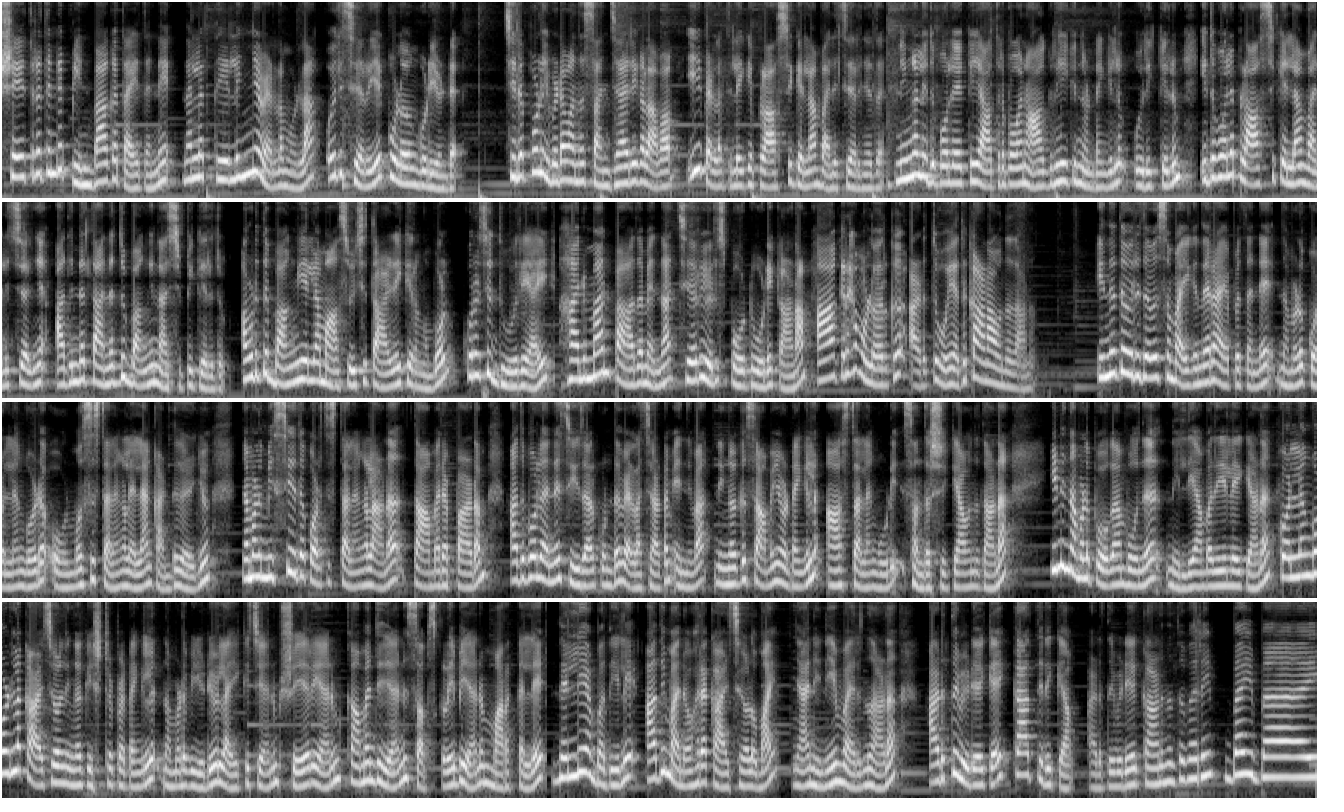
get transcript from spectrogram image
ക്ഷേത്രത്തിന്റെ പിൻഭാഗത്തായി തന്നെ നല്ല തെളിഞ്ഞ വെള്ളമുള്ള ഒരു ചെറിയ കുളവും കൂടിയുണ്ട്. ചിലപ്പോൾ ഇവിടെ വന്ന സഞ്ചാരികളാവാം ഈ വെള്ളത്തിലേക്ക് പ്ലാസ്റ്റിക് എല്ലാം വലിച്ചെറിഞ്ഞത്. നിങ്ങൾ ഇതുപോലെയൊക്കെ യാത്ര പോകാൻ ആഗ്രഹിക്കുന്നുണ്ടെങ്കിൽ ഒരിക്കലും ഇതുപോലെ പ്ലാസ്റ്റിക് എല്ലാം വലിച്ചെറിഞ്ഞ് അതിന്റെ തനതു ഭംഗി നശിപ്പിക്കരുത്. അവിടുത്തെ ഭംഗിയെല്ലാം ആസ്വദിച്ച് താഴേക്ക് ഇറങ്ങുമ്പോൾ കുറച്ച് ദൂരെയായി ഹനുമാൻ പാദം എന്ന ചെറിയൊരു സ്പോട്ട് കൂടി കാണാം. ആഗ്രഹമുള്ളവർക്ക് അടുത്തുപോയി അത് കാണാവുന്നതാണ്. ഇന്നത്തെ ഒരു ദിവസം വൈകുന്നേരം ആയപ്പോൾ തന്നെ നമ്മൾ കൊല്ലങ്കോട് ഓൾമോസ്റ്റ് സ്ഥലങ്ങളെല്ലാം കണ്ടു കഴിഞ്ഞു. നമ്മൾ മിസ് ചെയ്ത കുറച്ച് സ്ഥലങ്ങളാണ് താമരപ്പാടം അതുപോലെ തന്നെ സീതാർകുണ്ട് വെള്ളച്ചാട്ടം എന്നിവ. നിങ്ങൾക്ക് സമയമുണ്ടെങ്കിൽ ആ സ്ഥലം കൂടി സന്ദർശിക്കാവുന്നതാണ്. ഇനി നമ്മൾ പോകാൻ പോകുന്നത് നെല്ലിയാമ്പതിയിലേക്കാണ്. കൊല്ലങ്കോടിലെ കാഴ്ചകൾ നിങ്ങൾക്ക് ഇഷ്ടപ്പെട്ടെങ്കിൽ നമ്മുടെ വീഡിയോ ലൈക്ക് ചെയ്യാനും ഷെയർ ചെയ്യാനും കമന്റ് ചെയ്യാനും സബ്സ്ക്രൈബ് ചെയ്യാനും മറക്കല്ലേ? നെല്ലിയാമ്പതിയിലെ അതിമനോഹര കാഴ്ചകളുമായി ഞാൻ ഇനിയും വരുന്നതാണ്. അടുത്ത വീഡിയോയ്ക്കായി കാത്തിരിക്കാം. അടുത്ത വീഡിയോ കാണുന്നത് വരെ ബൈ ബൈ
